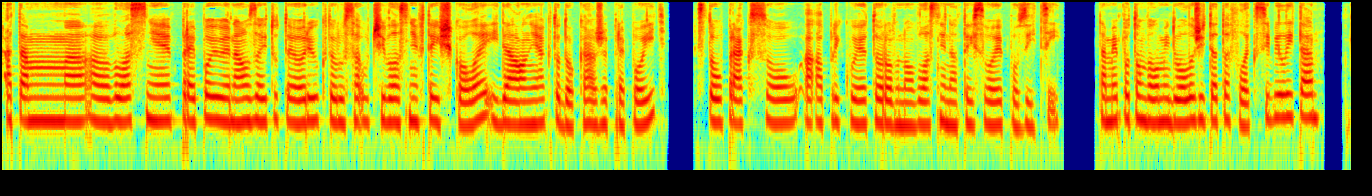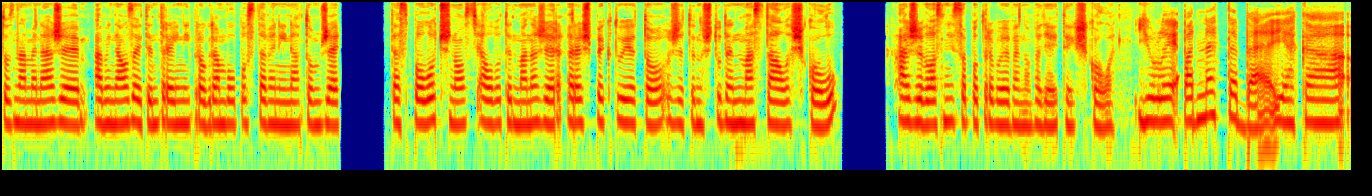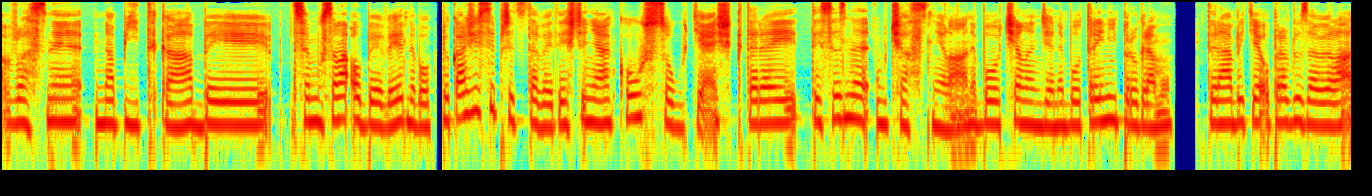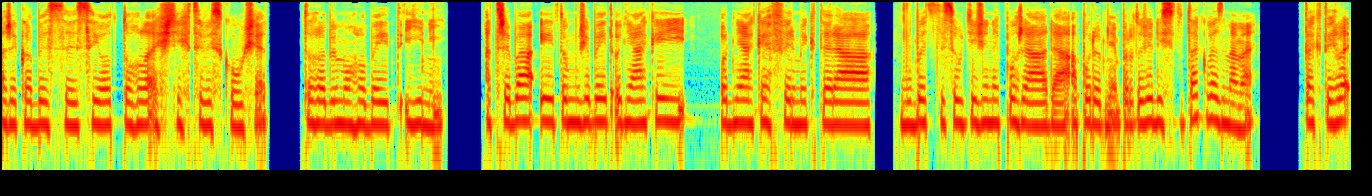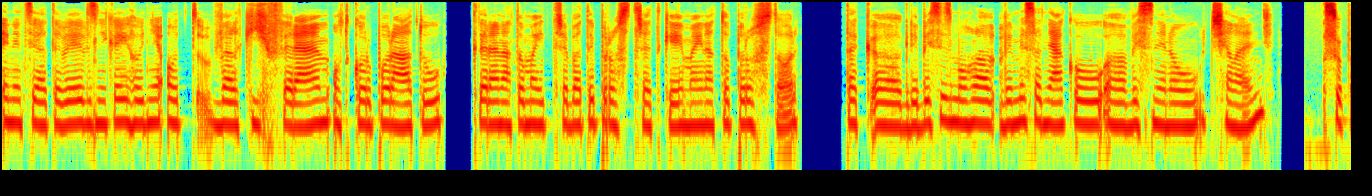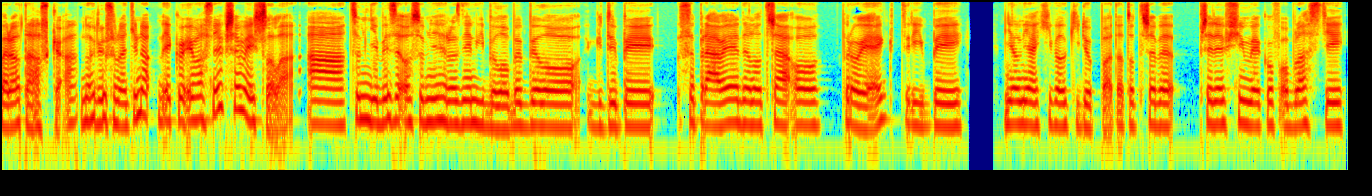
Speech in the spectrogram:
a tam vlastne prepojuje naozaj tú teóriu, ktorú sa učí vlastne v tej škole, ideálne ak to dokáže prepojiť s tou praxou a aplikuje to rovno vlastne na tej svojej pozícii. Tam je potom veľmi dôležitá tá flexibilita, to znamená, že aby naozaj ten trainee program bol postavený na tom, že tá spoločnosť alebo ten manažer rešpektuje to, že ten študent má stále školu a že vlastně se potřebuje venovat aj tej škole. Julie, padne tebe, jaká vlastně nabídka by se musela objevit, nebo dokážeš si představit ještě nějakou soutěž, které ty se neúčastnila, nebo challenge, nebo trainee programu, která by tě opravdu zaujala a řekla by si, si jo, tohle ještě chci vyzkoušet, tohle by mohlo být jiný. A třeba i to může být od nějaké, od nějaké firmy, která vůbec ty soutěže nepořádá a podobně, protože když si to tak vezmeme, tak tyhle iniciativy vznikají hodně od velkých firm, od korporátů, které na to mají třeba ty prostředky, mají na to prostor, tak eh, kdyby si mohla vymyslet nějakou eh, vysněnou challenge? Super otázka. No, když jsem na tím na, jako i vlastně přemýšlela. A co mě by se osobně hrozně líbilo, by bylo, kdyby se právě jednalo třeba o projekt, který by měl nějaký velký dopad a to třeba především jako v oblasti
